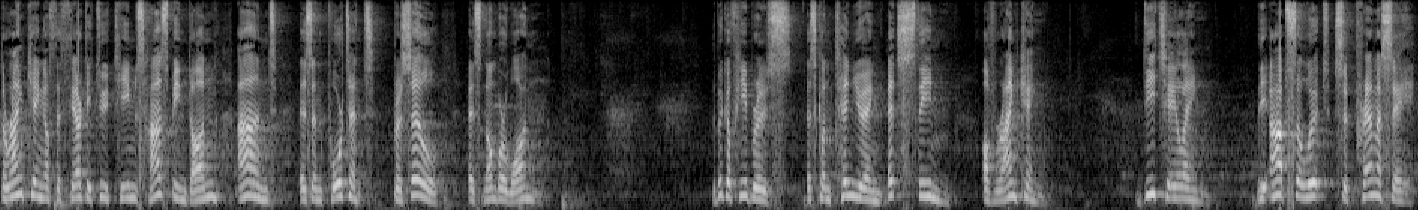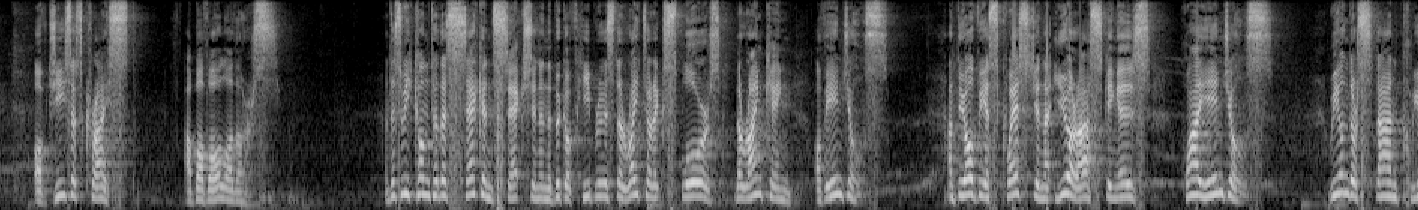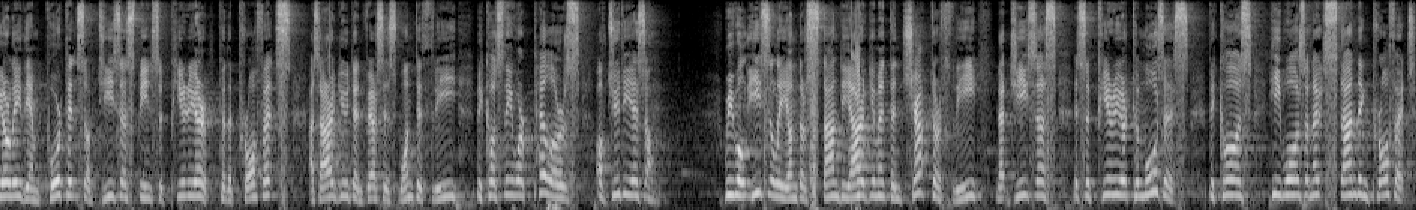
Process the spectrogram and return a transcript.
The ranking of the 32 teams has been done and is important. Brazil is number one. The book of Hebrews is continuing its theme of ranking, detailing the absolute supremacy of Jesus Christ above all others. And as we come to this second section in the book of Hebrews, the writer explores the ranking of angels. And the obvious question that you are asking is why angels? We understand clearly the importance of Jesus being superior to the prophets, as argued in verses 1 to 3, because they were pillars of Judaism. We will easily understand the argument in chapter 3 that Jesus is superior to Moses because he was an outstanding prophet.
